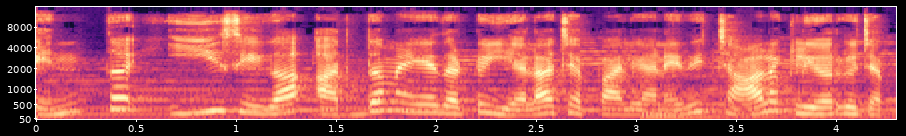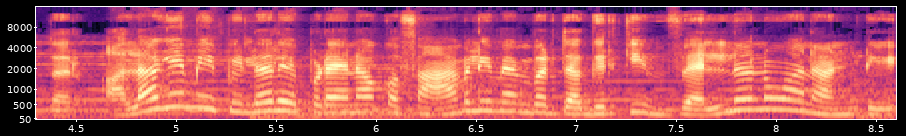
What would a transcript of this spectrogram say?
ఎంత ఈజీగా అర్థమయ్యేటట్టు ఎలా చెప్పాలి అనేది చాలా క్లియర్గా చెప్తారు. అలాగే మీ పిల్లలు ఎప్పుడైనా ఒక ఫ్యామిలీ మెంబర్ దగ్గరికి వెళ్ళను అని అంటే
